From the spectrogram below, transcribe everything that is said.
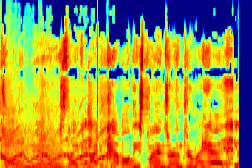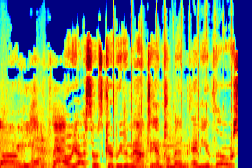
call the news. Like I have all these plans running through my head. you already um, had a plan. Oh yeah, so it's good we didn't have to implement any of those.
